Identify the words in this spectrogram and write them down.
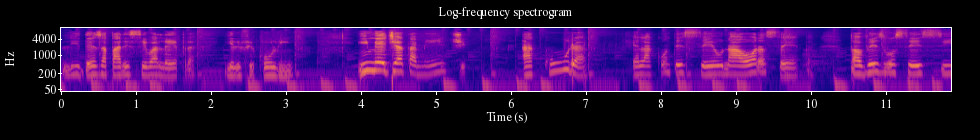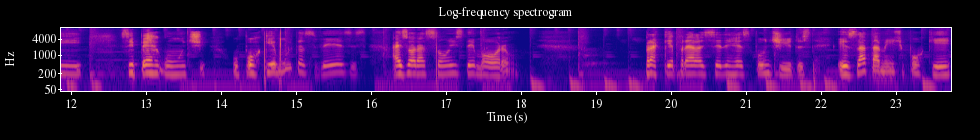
lhe desapareceu a lepra e ele ficou limpo. Imediatamente, a cura ela aconteceu na hora certa. Talvez você se se pergunte o porquê muitas vezes as orações demoram para que para elas serem respondidas, exatamente porque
